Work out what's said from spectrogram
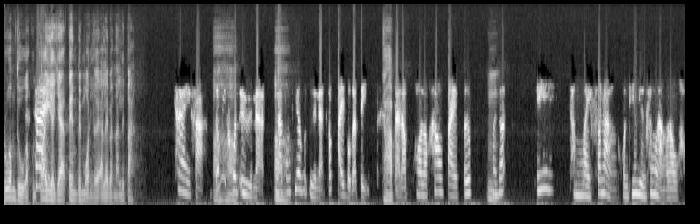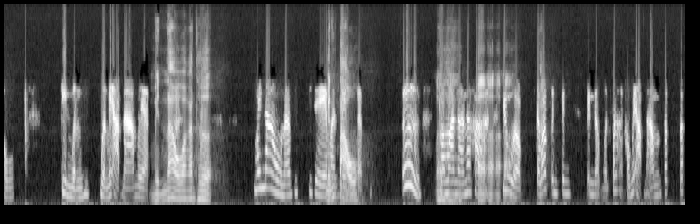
ร่วมดูกับคุณใช่ก้อยเยอะแยะเต็มไปหมดเลยอะไรแบบนั้นหรือเปล่าใช่ค่ะอ่าฮะก็มีคนอื่นน่ะอ่านันักท่องเที่ยวคนอื่นน่ะก็ไปปกติครับแต่เราพอเราเข้าไปปุ๊บอืมมันก็ เอ๊ะทำไมฝรั่งคนที่ยืนข้างหลังเราเขากลิ่นเหมือนเหมือนไม่อาบน้ำเลยอะเหม็นเน่าว่างั้นเถอะไม่เน่านะพี่พี่เจเหม็นนเต่าแบบเออประมาณนั้นนะคะอ่าอ่าอ่าอยู่แบบแต่ว่าเป็นเป็นเป็นแบบเหมือนฝรั่งเขาไม่อาบน้ำสักสัก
